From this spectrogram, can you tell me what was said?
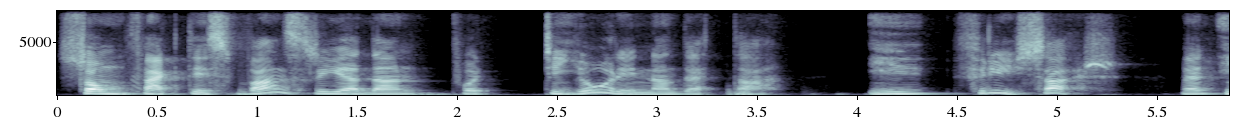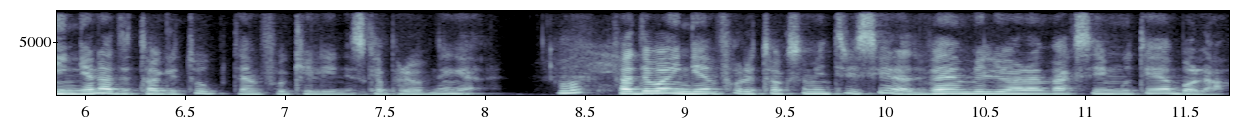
som faktiskt fanns redan för tio år innan detta i frysar. Men ingen hade tagit upp den för kliniska prövningar. Oj. För det var ingen företag som var intresserad. Vem vill göra en vaccin mot ebola?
